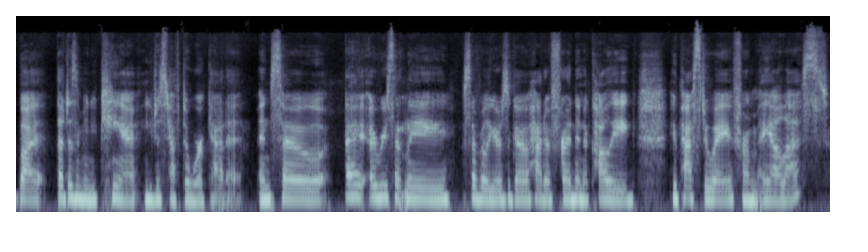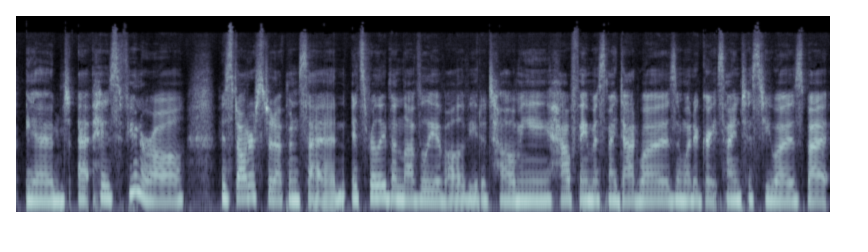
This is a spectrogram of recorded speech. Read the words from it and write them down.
but that doesn't mean you can't. You just have to work at it. And so I, I, recently, several years ago, had a friend and a colleague who passed away from ALS. And at his funeral, his daughter stood up and said, It's really been lovely of all of you to tell me how famous my dad was and what a great scientist he was. But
